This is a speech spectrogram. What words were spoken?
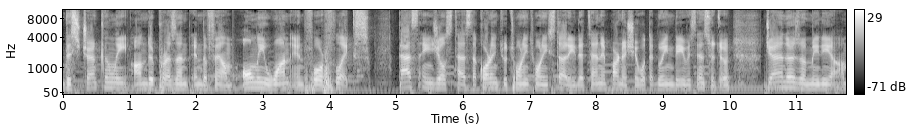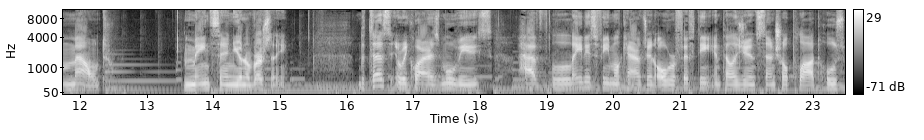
distractingly underpresent in the film, only one in four flicks. Past Ageless test according to 2020 study, the Tenet partnership with the Geena Davis Institute, Janitors of Media Amount, Mainstream University. The test requires movies have latest female character over 50 intelligent central plot whose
